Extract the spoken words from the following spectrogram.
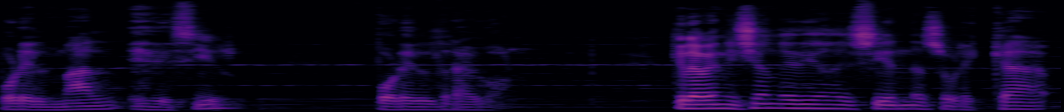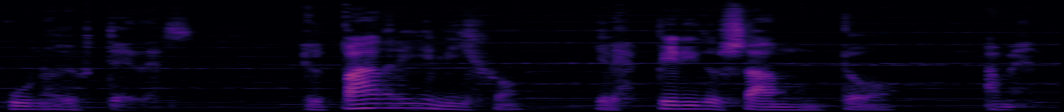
por el mal, es decir, por el dragón. Que la bendición de Dios descienda sobre cada uno de ustedes, el Padre y el Hijo y el Espíritu Santo. Amén.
